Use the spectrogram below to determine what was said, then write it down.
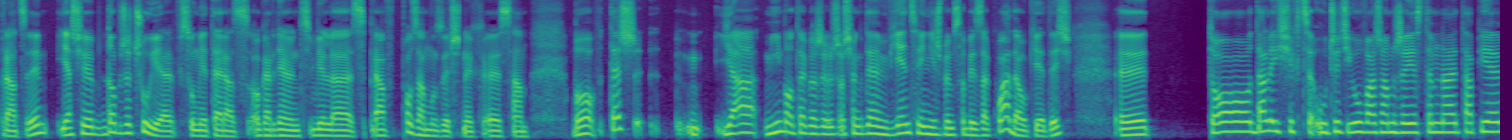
pracy. Ja się dobrze czuję w sumie teraz, ogarniając wiele spraw pozamuzycznych e, sam, bo też ja, mimo tego, że już osiągnąłem więcej niż bym sobie zakładał kiedyś, e, to dalej się chcę uczyć i uważam, że jestem na etapie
